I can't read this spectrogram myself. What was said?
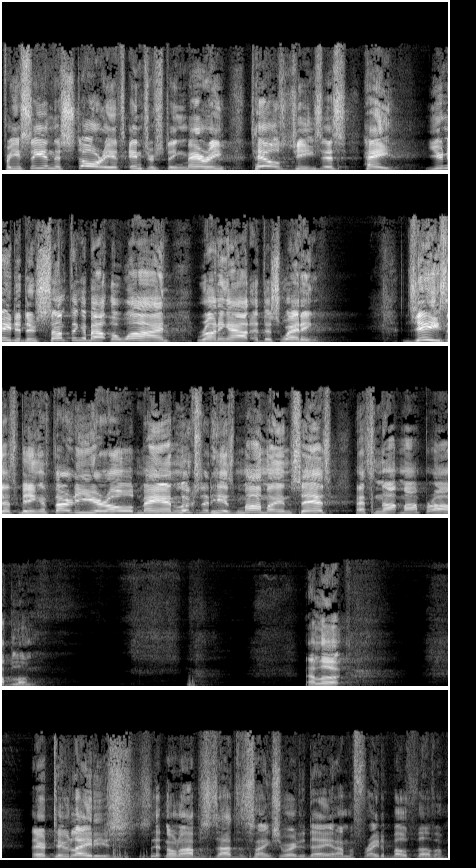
For you see, in this story, it's interesting. Mary tells Jesus, Hey, you need to do something about the wine running out at this wedding. Jesus, being a 30 year old man, looks at his mama and says, That's not my problem. Now, look, there are two ladies sitting on opposite sides of the sanctuary today, and I'm afraid of both of them.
